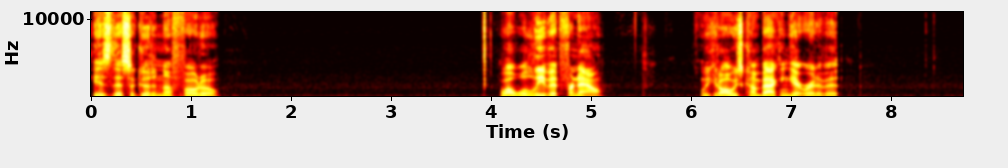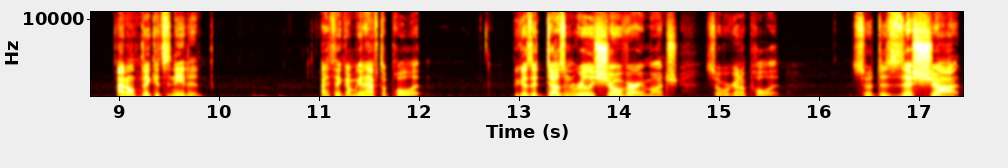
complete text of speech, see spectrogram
Is this a good enough photo? Well, we'll leave it for now. We could always come back and get rid of it. I don't think it's needed. I think I'm going to have to pull it because it doesn't really show very much. So we're going to pull it. So does this shot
